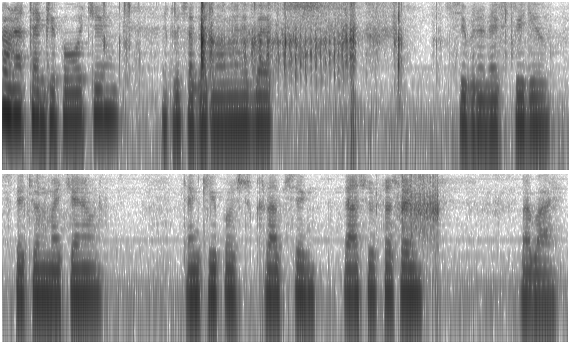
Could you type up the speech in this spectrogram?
Alright thank you for watching. At least I got my money back. See you in the next video. Stay tuned my channel. Thank you for subscribing. Subscribing bye bye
